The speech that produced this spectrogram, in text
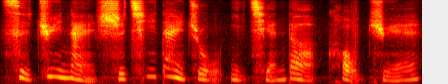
此句乃十七代主以前的口诀。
